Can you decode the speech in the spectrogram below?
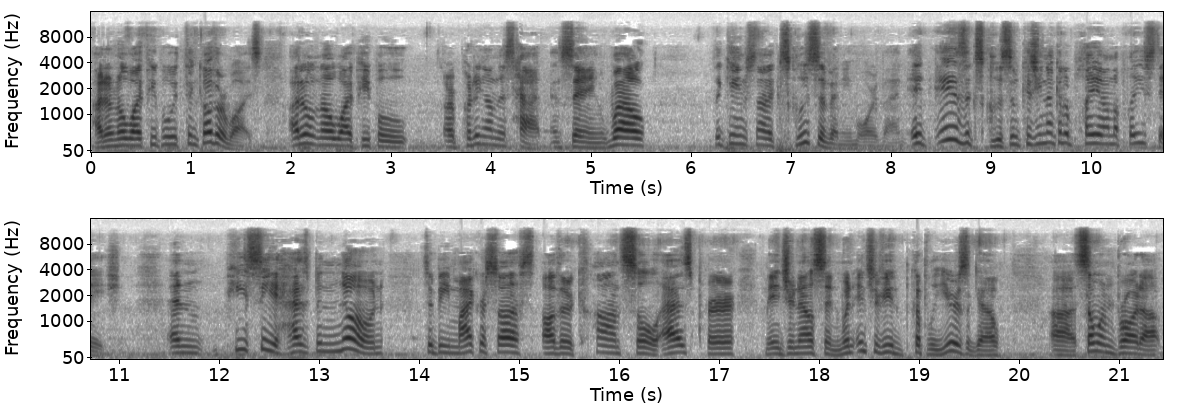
I don't know why people would think otherwise. I don't know why people are putting on this hat and saying, well, the game's not exclusive anymore then. It is exclusive because you're not going to play it on a PlayStation. And PC has been known to be Microsoft's other console, as per Major Nelson. When interviewed a couple of years ago, uh, someone brought up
